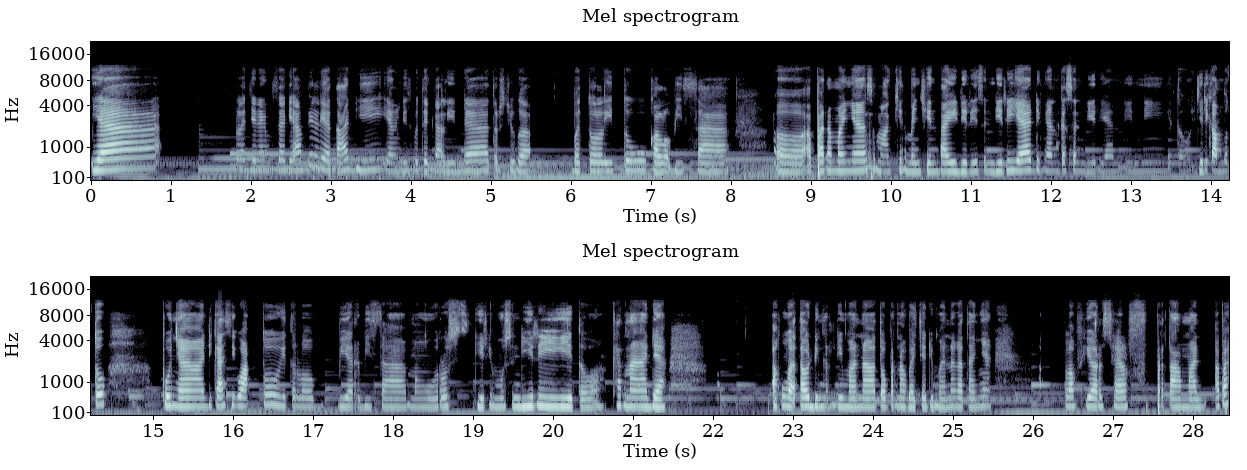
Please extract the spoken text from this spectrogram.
Ya pelajaran yang bisa diambil ya tadi yang disebutin Kak Linda terus juga betul itu kalau bisa eh, apa namanya semakin mencintai diri sendiri ya dengan kesendirian ini gitu. Jadi kamu tuh punya dikasih waktu gitu loh biar bisa mengurus dirimu sendiri gitu. Karena ada aku nggak tahu denger di mana atau pernah baca di mana katanya love yourself pertama apa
